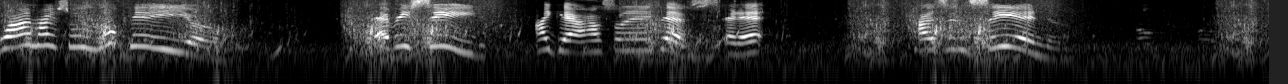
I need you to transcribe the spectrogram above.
Why am I so lucky? Every seed I get has something like this in it. That's insane! Oh, oh.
